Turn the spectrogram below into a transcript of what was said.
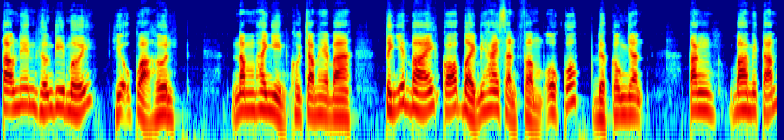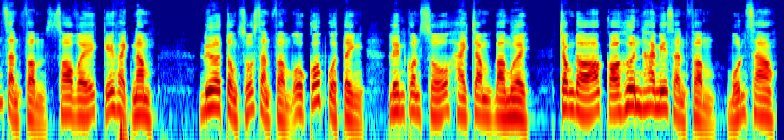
tạo nên hướng đi mới, hiệu quả hơn. Năm 2023, tỉnh Yên Bái có 72 sản phẩm ô cốp được công nhận, tăng 38 sản phẩm so với kế hoạch năm, đưa tổng số sản phẩm ô cốp của tỉnh lên con số 230, trong đó có hơn 20 sản phẩm 4 sao.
